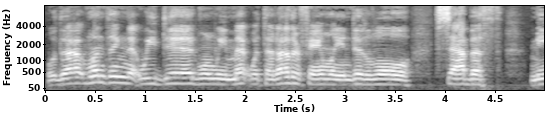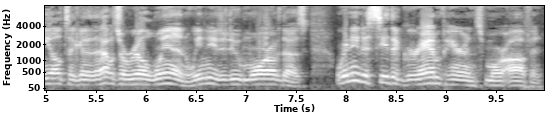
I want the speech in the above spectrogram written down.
well, that one thing that we did when we met with that other family and did a little Sabbath meal together, that was a real win. We need to do more of those. We need to see the grandparents more often.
